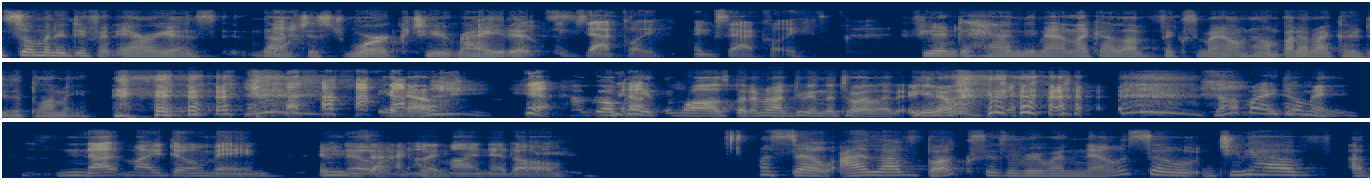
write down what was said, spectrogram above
so many different areas, not Yeah. just work too, right? No, It's exactly, exactly. if you're into handyman, like I love fixing my own home, but I'm not going to do the plumbing. you know, Yeah, I'll go No. paint the walls, but I'm not doing the toilet. You know, not my domain. not my domain. No, Exactly. not mine at all. So I love books, as everyone knows. So do you have a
